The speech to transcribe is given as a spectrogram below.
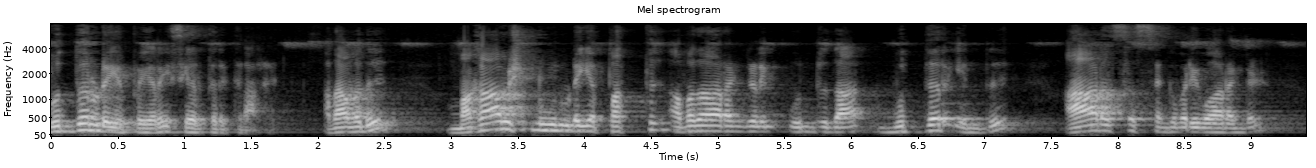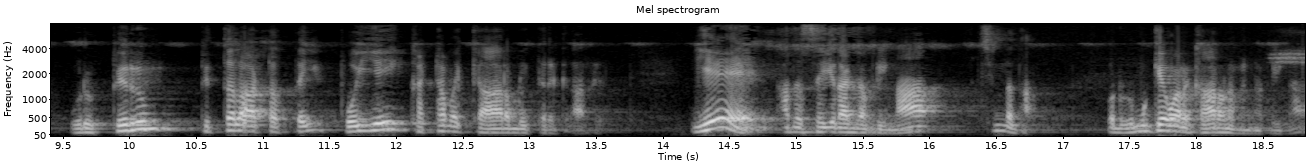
புத்தருடைய பெயரை சேர்த்திருக்கிறார்கள். அதாவது மகாவிஷ்ணுவினுடைய பத்து அவதாரங்களில் ஒன்றுதான் புத்தர் என்று ஆர்எஸ்எஸ் சங்க பரிவாரங்கள் ஒரு பெரும் பித்தலாட்டத்தை பொய்யை கட்டமைக்க ஆரம்பித்திருக்கிறார்கள். ஏன் அதை செய்கிறாங்க அப்படின்னா சின்னதான் ஒரு முக்கியமான காரணம் என்ன அப்படின்னா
